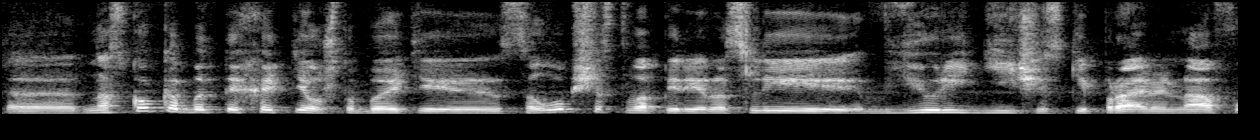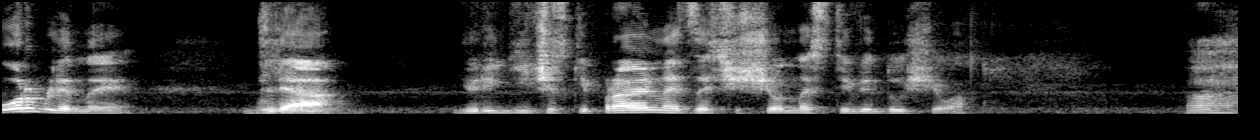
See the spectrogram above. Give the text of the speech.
Э, Насколько бы ты хотел, чтобы эти сообщества переросли в юридически правильно оформленные для юридически правильной защищенности ведущего? Ах,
